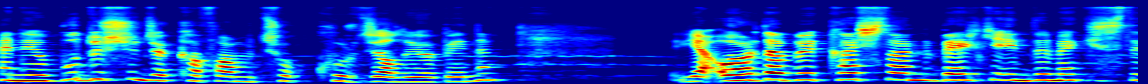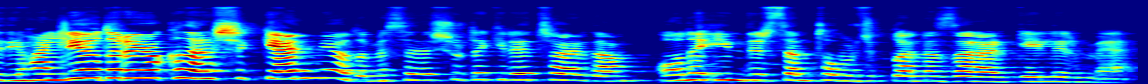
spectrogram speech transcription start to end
Hani bu düşünce kafamı çok kurcalıyor benim. Ya orada birkaç tane belki indirmek istediğim. Hani Leodora'ya o kadar ışık gelmiyor da. Mesela şuradaki retardam. Onu indirsem tomurcuklarına zarar gelir mi?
